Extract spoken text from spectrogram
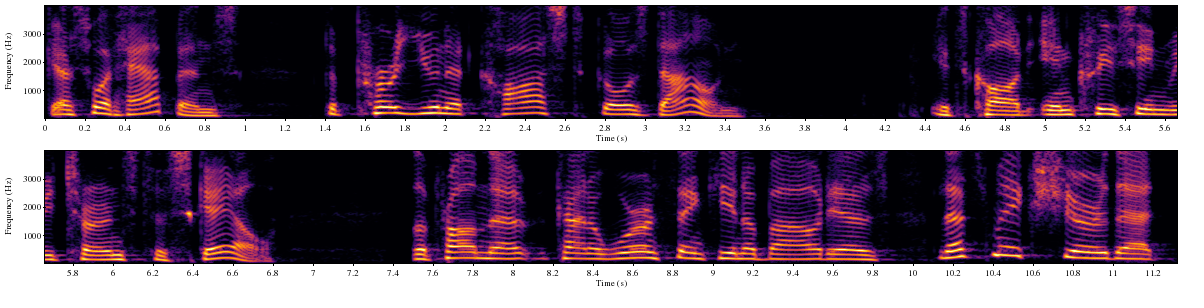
guess what happens? The per unit cost goes down. It's called increasing returns to scale. The problem that kind of we're thinking about is let's make sure that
